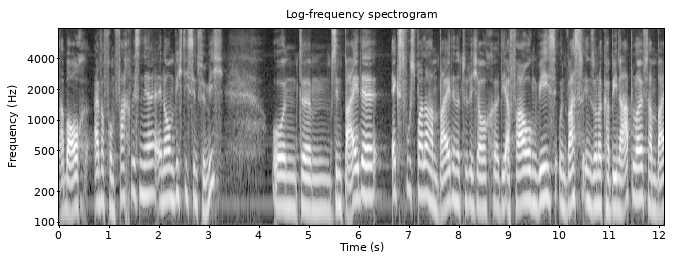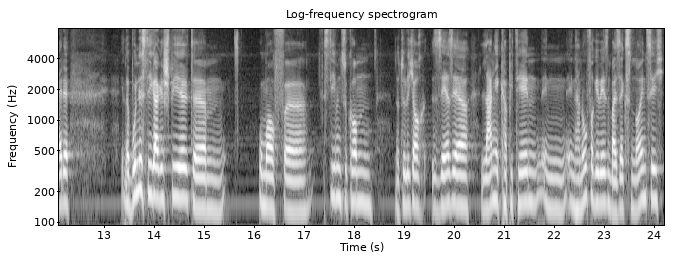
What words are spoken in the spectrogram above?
aber auch einfach vom Fachwissen her enorm wichtig sind für mich. Und ähm, sind beide Ex-Fußballer, haben beide natürlich auch äh, die Erfahrung, wie es und was in so einer Kabine abläuft, haben beide in der Bundesliga gespielt. Ähm, um auf äh, Steven zu kommen, natürlich auch sehr, sehr lange Kapitän in, in Hannover gewesen, bei 96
